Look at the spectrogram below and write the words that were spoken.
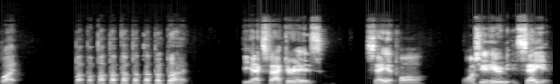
But, but, but, but, but, but, but, but, but, but, the X factor is, say it, Paul. I want you to hear me say it.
